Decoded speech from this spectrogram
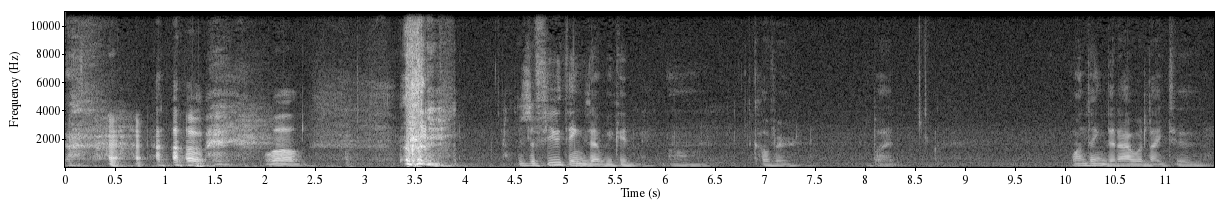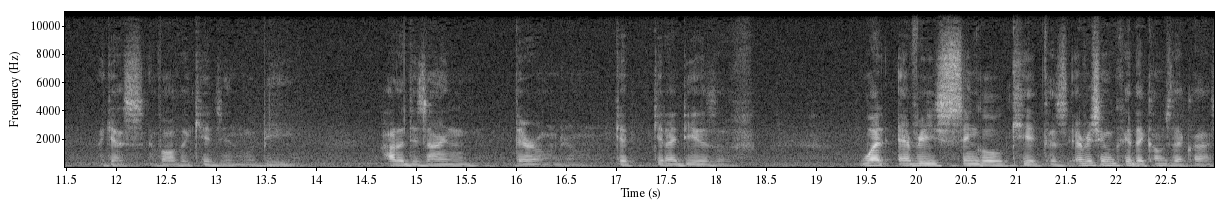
well, there's a few things that we could um, cover, but one thing that I would like to, I guess, involve the kids in would be how to design their own drone. Get get ideas of what every single kid, because every single kid that comes to that class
